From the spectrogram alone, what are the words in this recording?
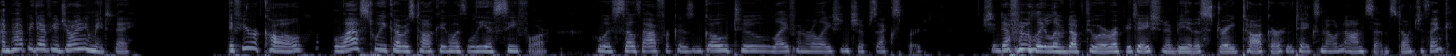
I'm happy to have you joining me today. If you recall, last week I was talking with Leah Seafor, who is South Africa's go to life and relationships expert. She definitely lived up to her reputation of being a straight talker who takes no nonsense, don't you think?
